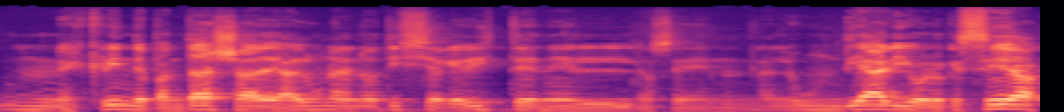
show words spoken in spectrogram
un screen de pantalla de alguna noticia que viste en el, no sé, en algún diario o lo que sea,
